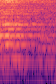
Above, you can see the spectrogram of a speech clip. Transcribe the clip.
Graças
